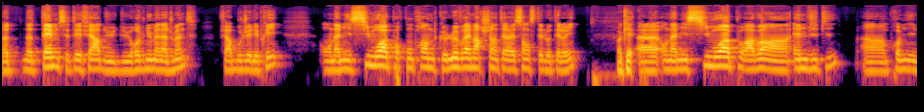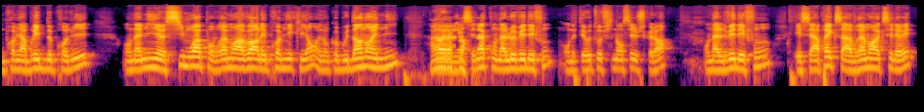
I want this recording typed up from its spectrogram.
notre, notre, thème, c'était faire du, du, revenu management, faire bouger les prix. On a mis six mois pour comprendre que le vrai marché intéressant, c'était l'hôtellerie. Okay. Euh, on a mis six mois pour avoir un MVP, un premier, une première bribe de produit. On a mis six mois pour vraiment avoir les premiers clients. Et donc, au bout d'un an et demi, ah c'est là qu'on a levé des fonds. On était autofinancé jusque-là. On a levé des fonds. Et c'est après que ça a vraiment accéléré.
